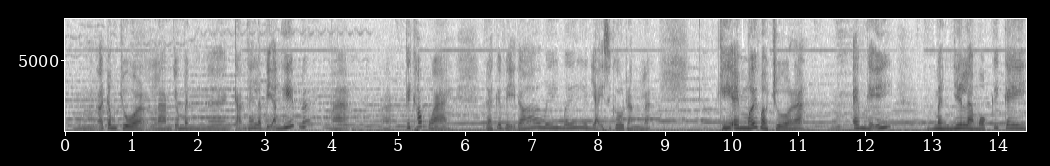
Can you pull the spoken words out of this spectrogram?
ừ, ở trong chùa làm cho mình à, cảm thấy là bị ăn hiếp đó mà cái khóc hoài. Là cái vị đó mới mới dạy sư cô rằng là khi em mới vào chùa đó em nghĩ mình như là một cái cây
